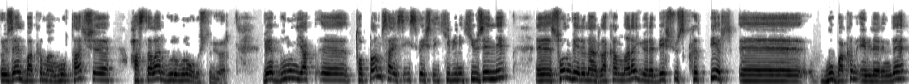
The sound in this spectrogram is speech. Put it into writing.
özel bakıma muhtaç hastalar grubunu oluşturuyor. Ve bunun yak, e, toplam sayısı İsveç'te 2250, e, son verilen rakamlara göre 541 e, bu bakım evlerinde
